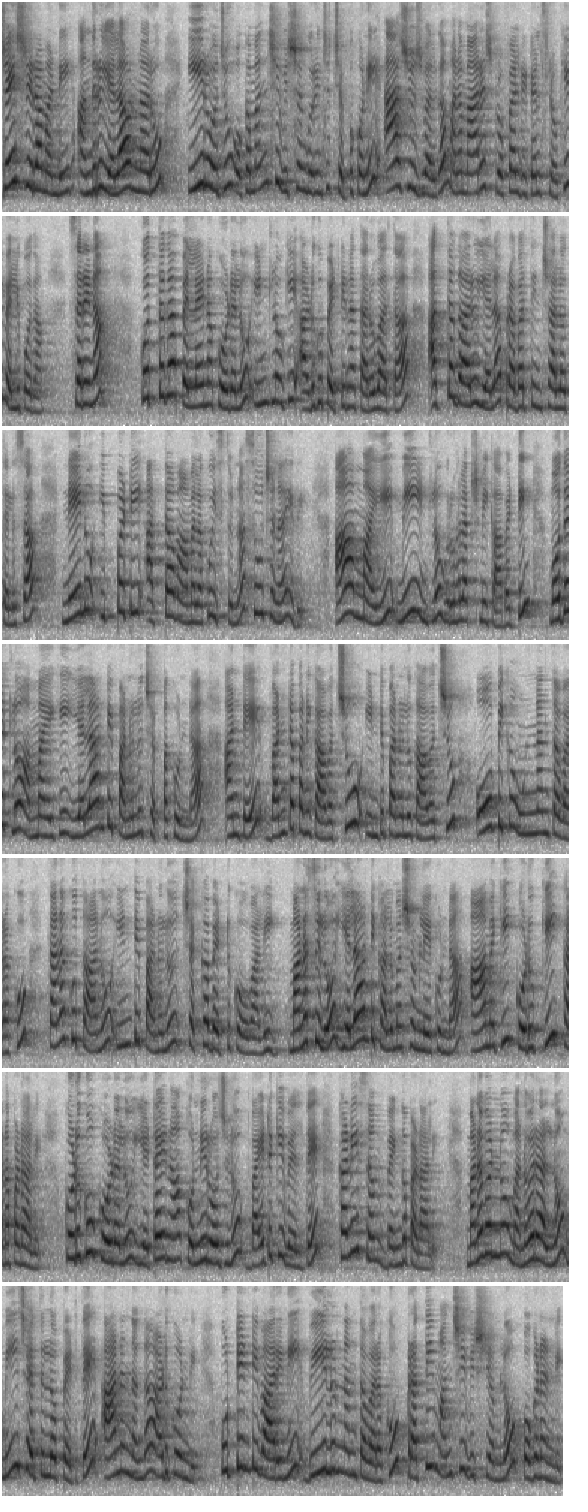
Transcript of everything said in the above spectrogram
జై శ్రీరామ్ అండి. అందరూ ఎలా ఉన్నారు? ఈరోజు ఒక మంచి విషయం గురించి చెప్పుకొని యాజ్ యూజువల్గా మన మ్యారేజ్ ప్రొఫైల్ డీటెయిల్స్లోకి వెళ్ళిపోదాం. సరేనా? కొత్తగా పెళ్ళైన కోడలు ఇంట్లోకి అడుగు పెట్టిన తరువాత అత్తగారు ఎలా ప్రవర్తించాలో తెలుసా? నేను ఇప్పటి అత్త మామలకు ఇస్తున్న సూచన ఇది. ఆ అమ్మాయి మీ ఇంట్లో గృహలక్ష్మి కాబట్టి మొదట్లో అమ్మాయికి ఎలాంటి పనులు చెప్పకుండా అంటే వంట పని కావచ్చు ఇంటి పనులు కావచ్చు ఓపిక ఉన్నంత వరకు తనకు తాను ఇంటి పనులు చెక్కబెట్టుకోవాలి. మనసులో ఎలాంటి కల్మషం లేకుండా ఆమెకి కొడుక్కి కనపడాలి. కొడుకు కోడలు ఎటైనా కొన్ని రోజులు బయటకి వెళ్తే కనీసం బెంగపడాలి. మనవన్నో మనవరాలను మీ చేతుల్లో పెడితే ఆనందంగా ఆడుకోండి. పుట్టింటి వారిని వీలున్నంత వరకు ప్రతి మంచి విషయంలో పొగడండి.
